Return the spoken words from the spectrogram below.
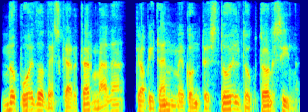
No puedo descartar nada, capitán, me contestó el doctor Singh.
